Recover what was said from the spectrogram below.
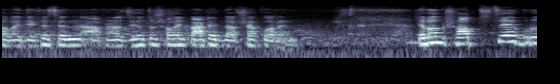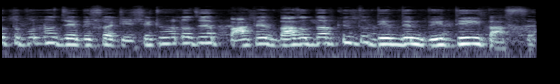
সবাই দেখেছেন। আপনারা যেহেতু সবাই পাটের ব্যবসা করেন এবং সবচেয়ে গুরুত্বপূর্ণ যে বিষয়টি, সেটি হলো যে পাটের বাজার দর কিন্তু দিন দিন বৃদ্ধিই পাচ্ছে।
